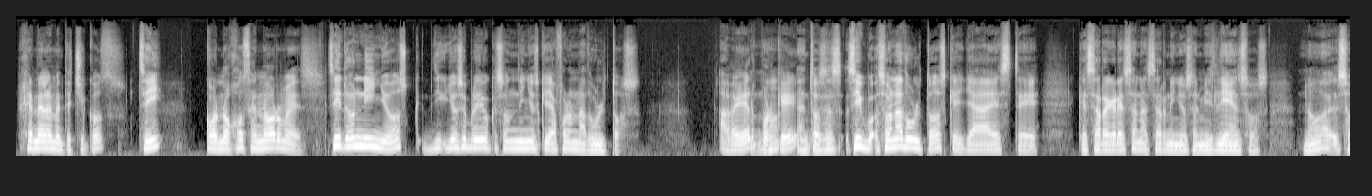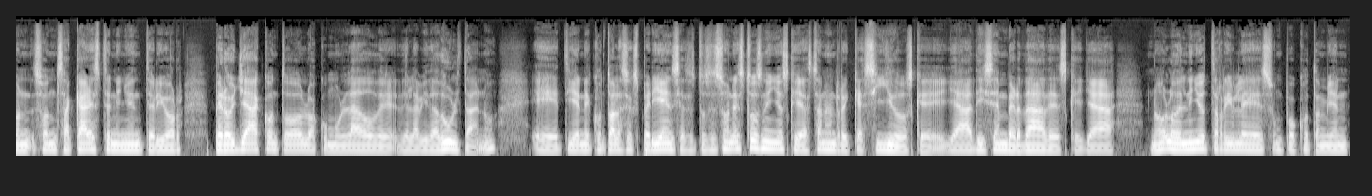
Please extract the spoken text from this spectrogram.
generalmente chicos. Sí. Con ojos enormes. Sí, son niños. Yo siempre digo que son niños que ya fueron adultos. A ver, ¿por qué? Entonces, sí, son adultos que ya este, que se regresan a ser niños en mis lienzos, ¿no? Son, son sacar este niño interior, pero ya con todo lo acumulado de, la vida adulta, ¿no? Eh, tiene con todas las experiencias. Entonces son estos niños que ya están enriquecidos, que ya dicen verdades, que ya, ¿no? Lo del niño terrible es un poco también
